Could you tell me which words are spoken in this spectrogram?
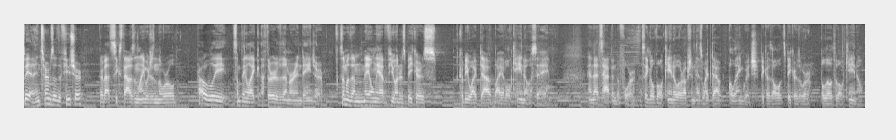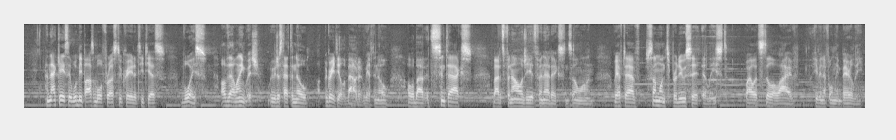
So yeah, in terms of the future, there are about 6,000 languages in the world. Probably something like a third of them are in danger. Some of them may only have a few hundred speakers, could be wiped out by a volcano, say. And that's happened before. A single volcano eruption has wiped out a language because all its speakers were below the volcano. In that case, it would be possible for us to create a TTS voice of that language. We would just have to know a great deal about it. We have to know all about its syntax, about its phonology, its phonetics, and so on. We have to have someone to produce it, at least, while it's still alive, even if only barely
